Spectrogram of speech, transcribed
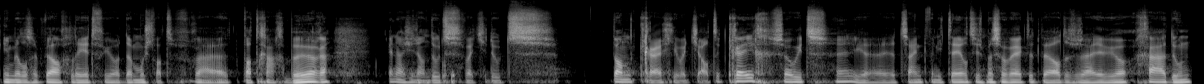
inmiddels heb ik wel geleerd van joh, daar moest wat, wat gaan gebeuren. En als je dan doet wat je doet, dan krijg je wat je altijd kreeg. Zoiets. Hè. Het zijn van die tegeltjes, maar zo werkt het wel. Dus we zeiden, joh, ga het doen.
